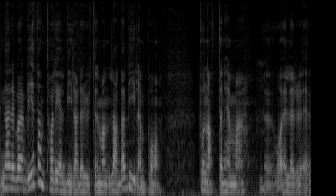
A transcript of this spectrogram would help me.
när det börjar bli ett antal elbilar där ute när man laddar bilen på, på natten hemma. eh, och- Eller, eh,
